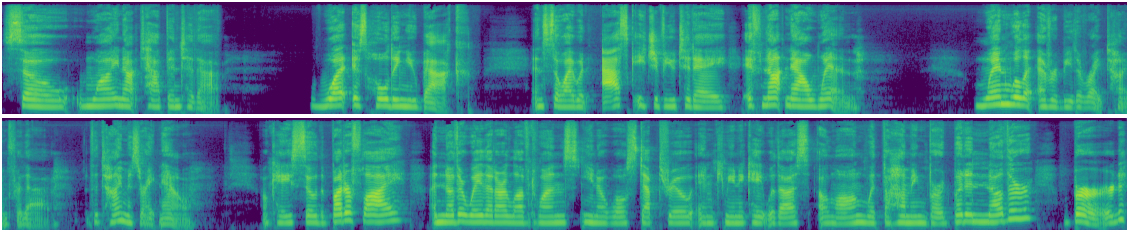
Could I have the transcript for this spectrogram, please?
So why not tap into that? What is holding you back? And so I would ask each of you today, if not now, when? When will it ever be the right time for that? The time is right now. Okay, so the butterfly, another way that our loved ones, you know, will step through and communicate with us along with the hummingbird, but another bird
